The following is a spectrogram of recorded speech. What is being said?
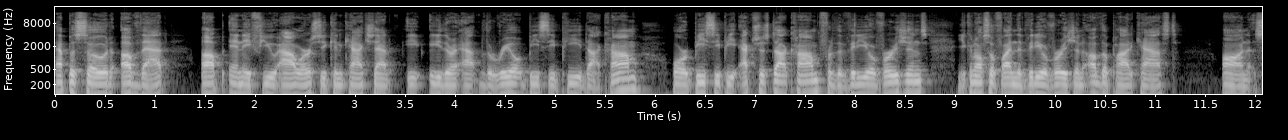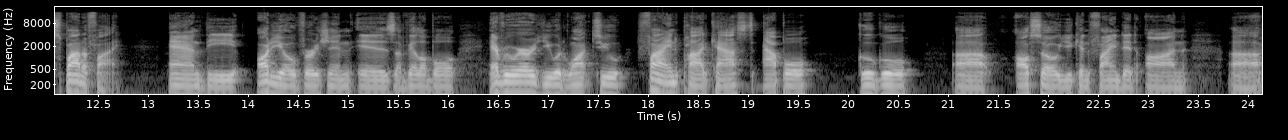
episode of that up in a few hours. You can catch that e- either at therealbcp.com or bcpextras.com for the video versions. You can also find the video version of the podcast on Spotify. And the audio version is available everywhere you would want to find podcasts Apple, Google. Uh, also, you can find it on uh,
